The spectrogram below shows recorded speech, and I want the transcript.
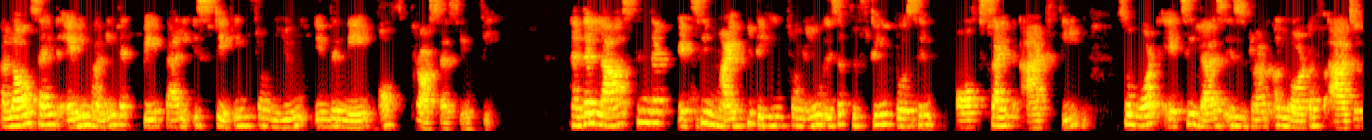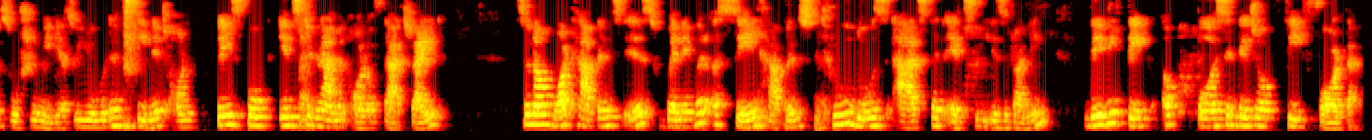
alongside any money that PayPal is taking from you in the name of processing fee. And the last thing that Etsy might be taking from you is a 15% offsite ad fee. So what Etsy does is run a lot of ads on social media. So you would have seen it on Facebook, Instagram and all of that, right? So now what happens is whenever a sale happens through those ads that Etsy is running, they will take a percentage of fee for that.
